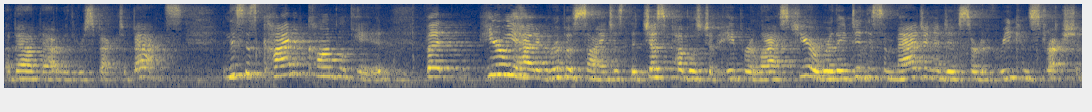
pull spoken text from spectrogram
about that with respect to bats and this is kind of complicated but here we had a group of scientists that just published a paper last year where they did this imaginative sort of reconstruction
